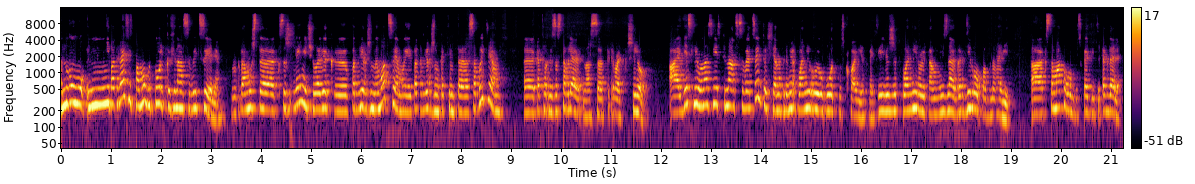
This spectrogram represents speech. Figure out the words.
Ну, не потратить помогут только финансовые цели, потому что, к сожалению, человек э, подвержен эмоциям и подвержен каким-то событиям, которые заставляют нас открывать кошелек. А если у нас есть финансовая цель, то есть я, например, планирую в отпуск поехать, или же планирую, там, не знаю, гардероб обновить, а, к стоматологу сходить и так далее.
